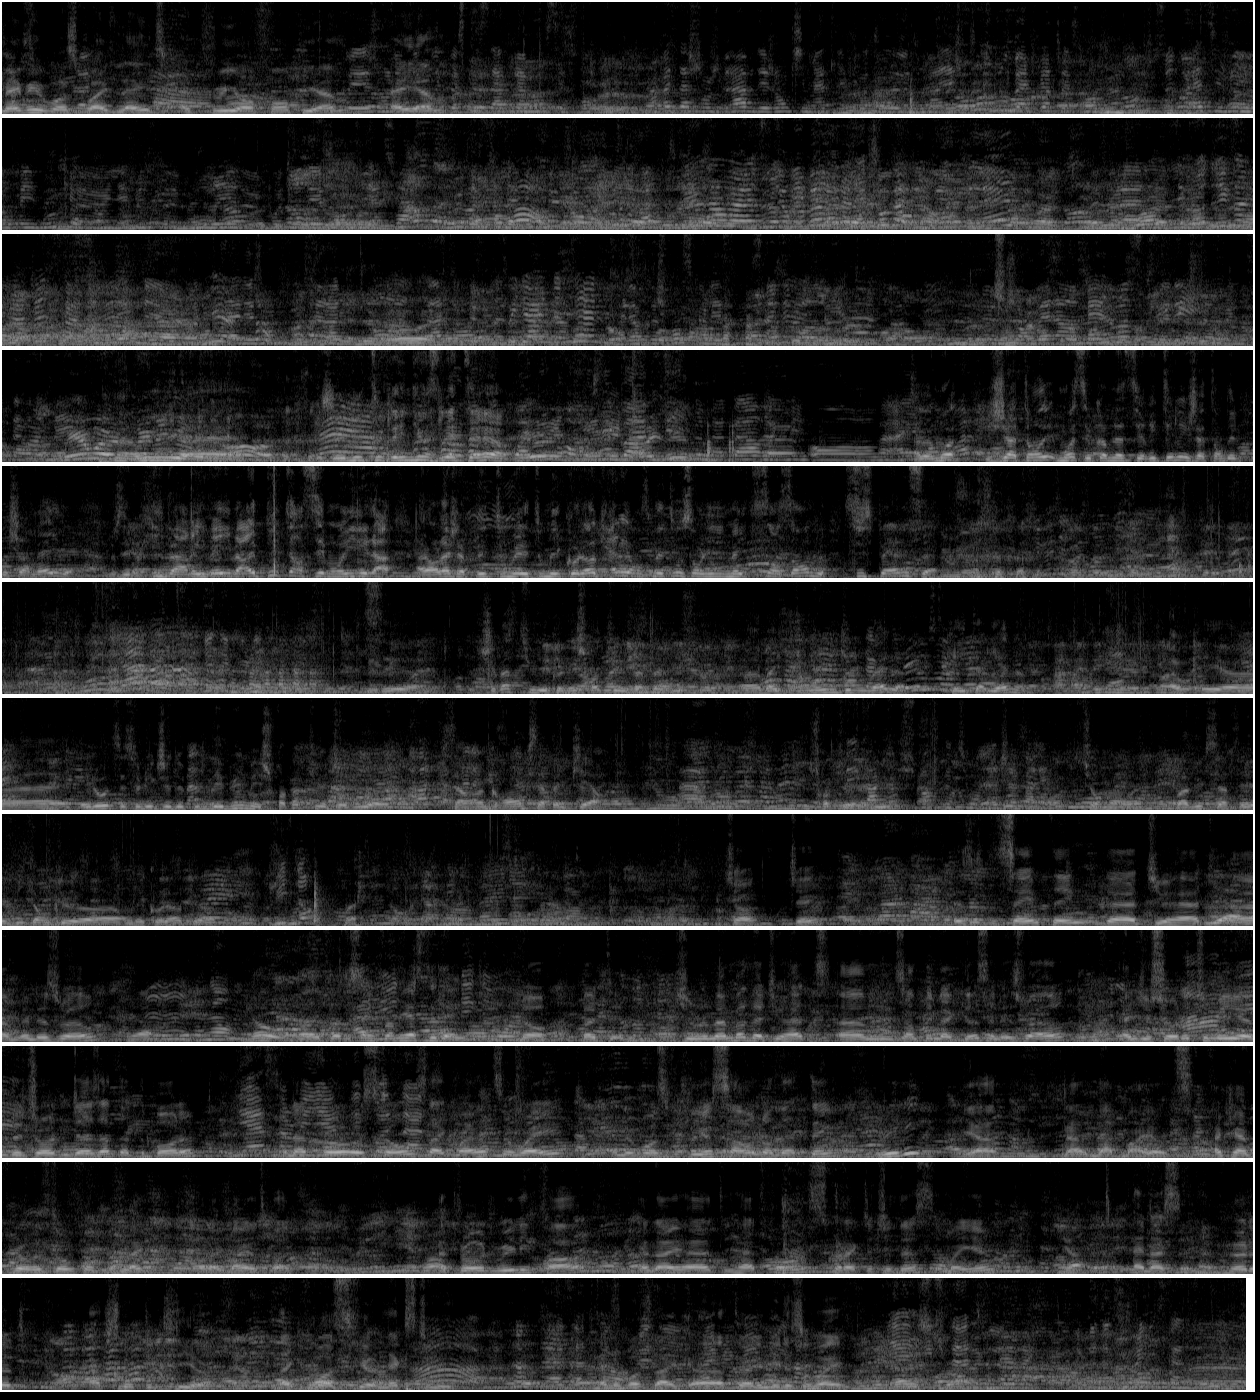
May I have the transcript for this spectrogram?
Maybe it was quite late, at 3 or 4 p.m. A.m. Parce que ça, vraiment, c'est trop. En fait, ça change grave des gens qui mettent les photos du mariage. Tout le monde va le faire de toute façon. Je suis sûre que là, si mon Facebook, euh, il est juste bourré de photos des gens d'hier soir. A. Les gens y a Les gens disent que c'est facile, mais voilà, les gens le font très rapidement. Peut être facile. Alors que je pense que les. J'enverrai un mail, moi, si vous savez que je une star mail. Ah oui, euh, j'ai lu toutes les newsletters. C'est pas actif de ma part en. Ah bah moi, j'attendais, moi c'est comme la série télé, j'attendais le prochain mail, je disais, il va arriver, il va arriver, putain c'est bon, il est là. Alors là j'appelais tous mes, tous mes colocs, allez on se met tous, on les met tous ensemble, suspense. C'est, euh, je sais pas si tu les connais, je crois que tu les as pas vus. Euh, bah, J'en ai une qui est nouvelle, qui est italienne. Et, euh, et l'autre, c'est celui que j'ai depuis le début, mais je crois pas que tu l'as déjà vu. euh, c'est un grand qui s'appelle Pierre. Ah Je crois que tu l'as vu. contre, je pense que tu m'en as déjà parlé. Sûrement, ouais. Bah, vu que ça fait 8 ans qu'on est coloc. euh, 8 ans ouais. Joe, Jay, is it the same thing that you had Yeah. um, in Israel? Yeah. Non. No, no, it was the same from yesterday. No, but do you remember that you had um, something like this in Israel, and you showed it to me in the Jordan Desert at the border, Yes, and I throw it stones like miles away, and it was a clear sound on that thing. Really? Yeah, not, not miles. I can't throw a stone for like for like miles, but I throw it really far, and I had the headphones connected to this in my ear, Yeah. and I heard it absolutely clear, like it was here next to me, and it was like uh, 30 meters away. That is strong. Because it's really sensitive.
